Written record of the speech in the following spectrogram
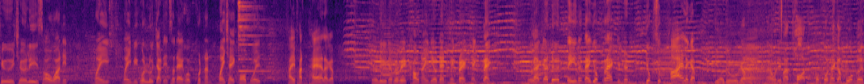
ชื่อเชอรี่ ส.วานิชไม่ไม่มีคนรู้จักนี่แสดงว่าคนนั้นไม่ใช่คอมวยไทยพันธุ์แท้แหละครับ เชอรี่ในประเภทเข่าในเหนียวแน่นแข็งแรงแข็งแกร่งและก็เดินตีตั้งแต่ยกแรกจนนั้นยกสุดท้ายเลยครับ เดี๋ยวดูครับอ่าอ่าวันนี้มาถอดมงคลให้กับพวงเงิน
